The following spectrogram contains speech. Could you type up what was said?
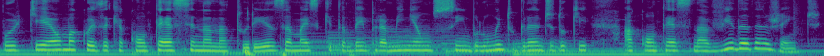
porque é uma coisa que acontece na natureza, mas que também para mim é um símbolo muito grande do que acontece na vida da gente.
